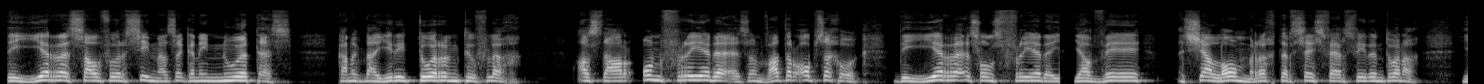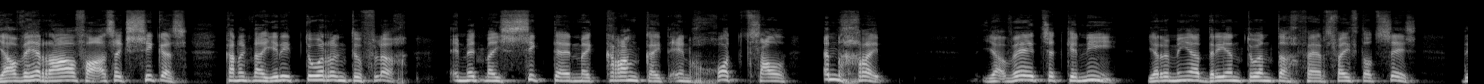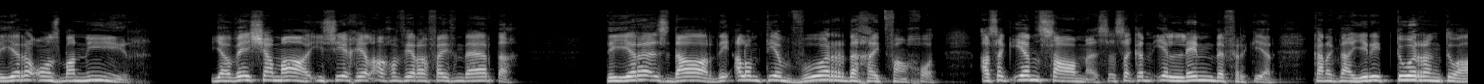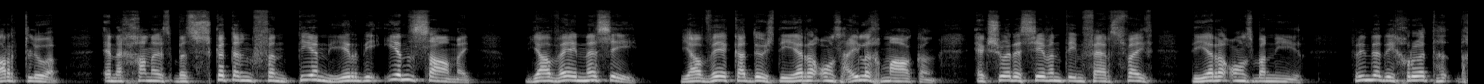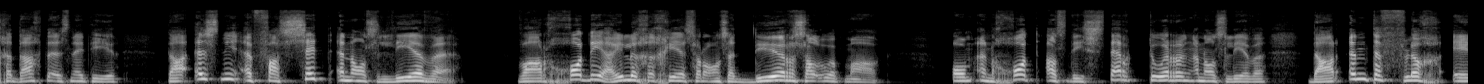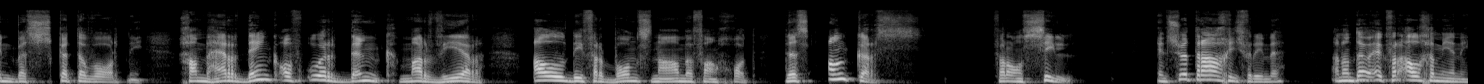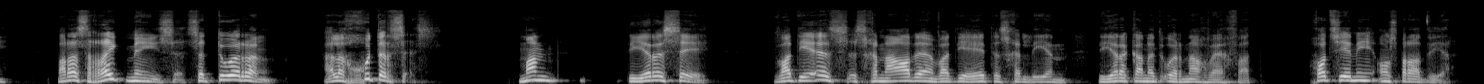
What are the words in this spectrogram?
die Here sal voorsien as ek in die nood is, kan ek na hierdie toring toe vlug. As daar onvrede is in watter opsig ook, die Here is ons vrede. Jahwe Shalom Rigter 6 vers 24. Jahwe Rafa, as ek siek is, kan ek na hierdie toring toe vlug en met my siekte en my krankheid en God sal ingryp. Jahwe Tsetkeni, Jeremia 23 vers 5 tot 6. Die Here ons manier. Jahwe Shama, Esegiel 48:35. Die Here is daar, die alomteenwoordigheid van God. As ek eensaam is, as ek in elende verkeer, kan ek na hierdie toring toe hardloop en ek gaan 'n beskutting vind teen hierdie eensaamheid. Yahweh Nissi, Yahweh Kadosh, die Here ons heiligmaking. Eksodus 17 vers 5, die Here ons banier. Vriende, die groot gedagte is net hier, daar is nie 'n faset in ons lewe waar God die Heilige Gees vir ons 'n deur sal oopmaak om in God as die sterk toring in ons lewe daarin te vlug en beskut te word nie. Gaan herdenk of oordink maar weer al die verbondsname van God. Dis ankers vir ons siel. En so tragies vriende, en onthou ek vir algemeen nie, maar as ryk mense se toring hulle goeders is. Man, die Here sê, Wat jy is, is genade en wat jy het is geleen. Die Here kan dit oornag wegvat. God seën nie, ons praat weer.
